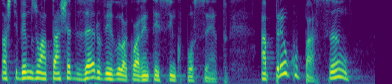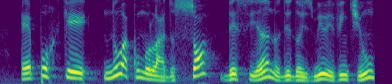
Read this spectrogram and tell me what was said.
nós tivemos uma taxa de 0,45%. A preocupação é porque no acumulado só desse ano de 2021,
